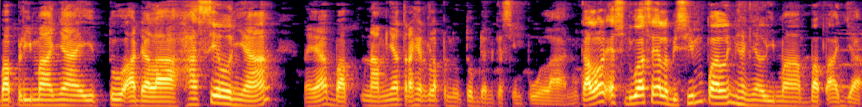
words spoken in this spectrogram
Bab limanya itu adalah hasilnya Nah ya, bab 6-nya terakhir adalah penutup dan kesimpulan. Kalau S2 saya lebih simpel, ini hanya 5 bab aja.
